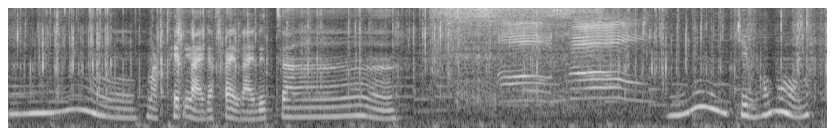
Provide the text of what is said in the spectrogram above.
อืมหมักเผ็ดหลายก็ใส่หลายด้วยจ้าอืมกลิ่นหอมๆ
